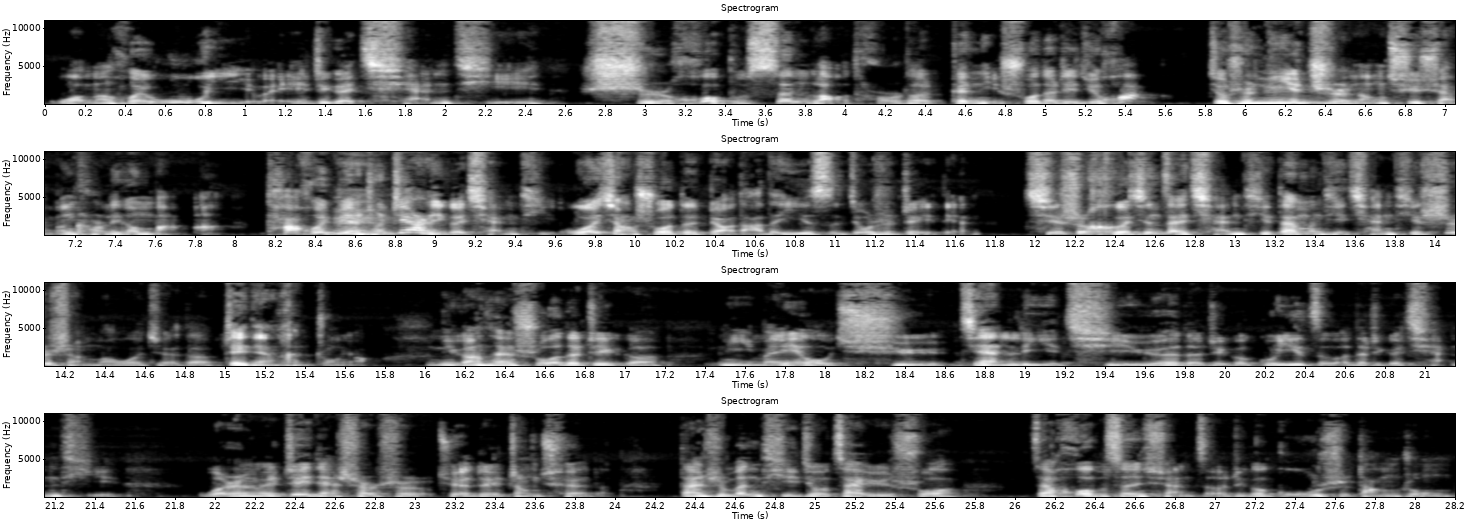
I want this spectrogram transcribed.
我们会误以为这个前提是霍布森老头的跟你说的这句话，就是你只能去选门口那个马。它会变成这样一个前提，我想说的表达的意思就是这一点。其实核心在前提，但问题前提是什么？我觉得这点很重要。你刚才说的这个，你没有去建立契约的这个规则的这个前提，我认为这件事儿是绝对正确的。但是问题就在于说，在霍布森选择这个故事当中，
